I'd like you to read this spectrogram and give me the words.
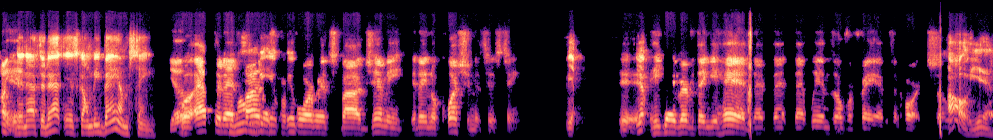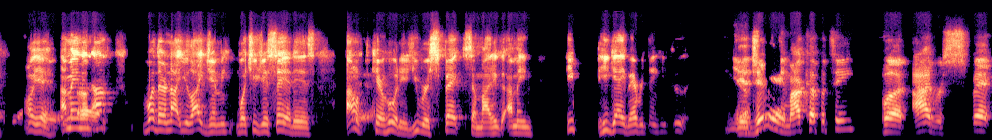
Oh yeah. Then after that, it's gonna be Bam's team. Yep. Well, after that It won't finals be- it- it- performance by Jimmy, it ain't no question it's his team. Yeah. Yeah. Yep. He gave everything he had. That that that wins over fans and hearts. So Oh yeah, oh yeah. Yeah, I mean, uh, I, whether or not you like Jimmy, what you just said is, I don't Yeah. care who it is. You respect somebody. I mean, he he gave everything he could. yeah, yeah. Jimmy ain't my cup of tea, but I respect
